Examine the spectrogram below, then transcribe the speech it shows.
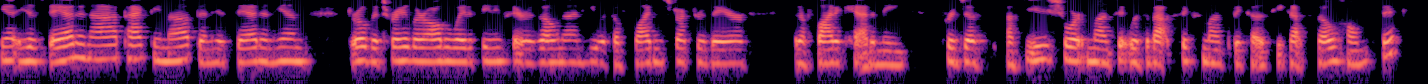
His dad and I packed him up, and his dad and him drove a trailer all the way to Phoenix, Arizona, and he was a flight instructor there at a flight academy for just a few short months. It was about six months because he got so homesick.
